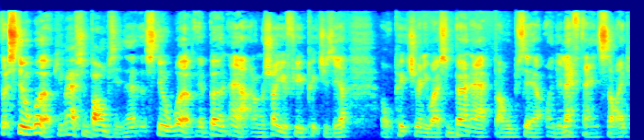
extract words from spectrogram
that still work. You may have some bulbs in there that still work. They're burnt out. And I'm going to show you a few pictures here, or picture anyway, some burnt out bulbs there on your left hand side.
